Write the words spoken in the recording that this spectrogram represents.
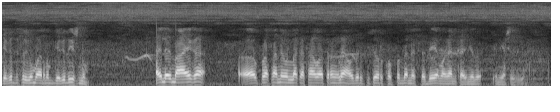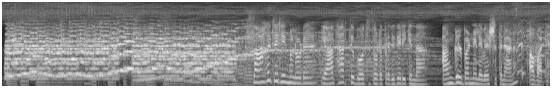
ജഗതി ശ്രീകുമാറിനും ജഗദീഷിനും അതിൽ നായക പ്രാധാന്യമുള്ള കഥാപാത്രങ്ങളെ അവതരിപ്പിച്ചവർക്കൊപ്പം തന്നെ ശ്രദ്ധേയമാകാൻ കഴിഞ്ഞത് എന്ന് ഞാൻ സാഹചര്യങ്ങളോട് യാഥാർത്ഥ്യ ബോധത്തോടെ പ്രതികരിക്കുന്ന അങ്കിൾ ബണ്ണിലെ വേഷത്തിനാണ് അവാർഡ്.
